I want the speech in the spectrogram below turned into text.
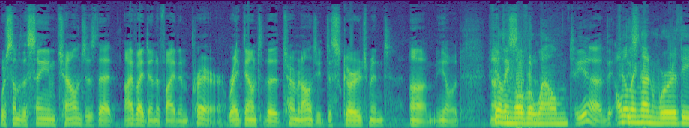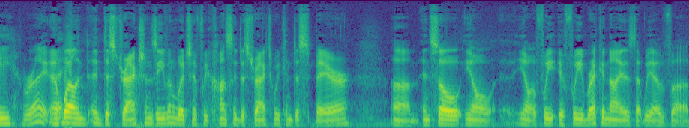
were some of the same challenges that I've identified in prayer, right down to the terminology: discouragement, um, you know, feeling overwhelmed, yeah, the, feeling these, unworthy, right? right? And well, and, and, distractions, even which if we constantly distract, we can despair. Um, and so, you know, you know, if we if we recognize that we have uh,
